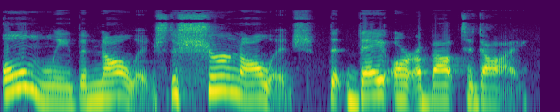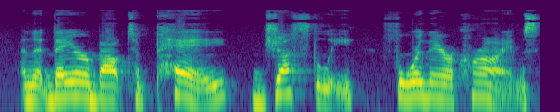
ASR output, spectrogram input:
only the knowledge the sure knowledge that they are about to die and that they are about to pay justly for their crimes.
